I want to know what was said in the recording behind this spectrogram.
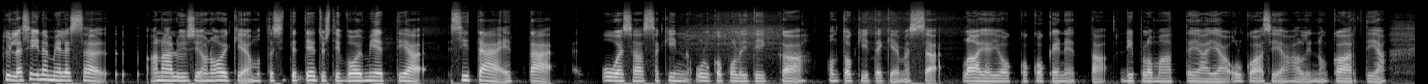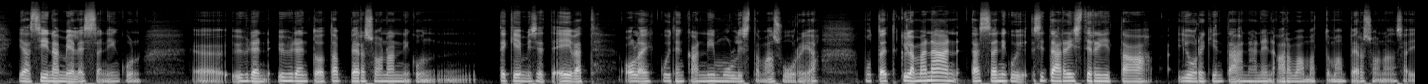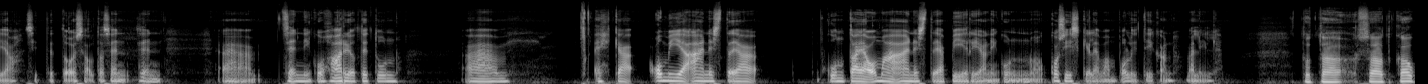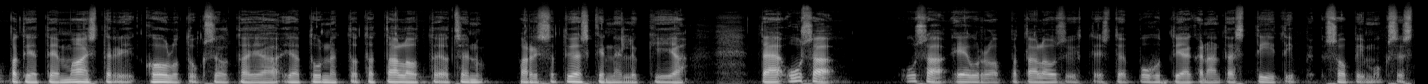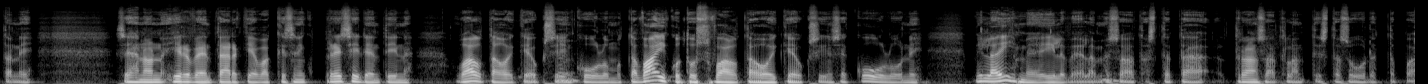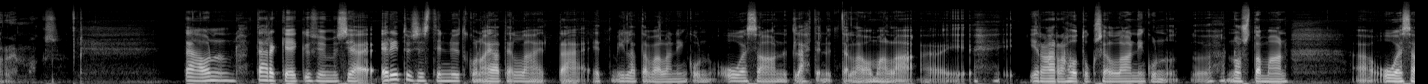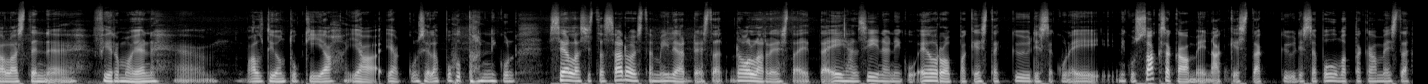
kyllä siinä mielessä analyysi on oikea, mutta sitten tietysti voi miettiä sitä, että USAssakin ulkopolitiikkaa on toki tekemässä laaja joukko kokenetta diplomaatteja ja ulkoasiahallinnon kaartia ja siinä mielessä niin kuin yhden, yhden tuota persoonan niin kuin tekemiset eivät ole kuitenkaan niin mullistavan suuria. Mutta että kyllä mä näen tässä niin kuin sitä ristiriitaa juurikin tämän hänen arvaamattoman persoonansa ja sitten toisaalta sen, sen ää, sen niin kuin harjoitetun ää, ehkä omia äänestäjäkuntaa ja omaa äänestäjäpiiriä niin kuin kosiskelevan politiikan välillä. Tota, sä oot kauppatieteen maisteri koulutukselta ja, ja tunnet tota taloutta, ja sen parissa työskennellytkin. Ja tämä USA, USA-Eurooppa-talousyhteistyö, puhuttiin aikanaan tästä TTIP-sopimuksesta, niin sehän on hirveän tärkeä, vaikka se niin presidentin – valtaoikeuksiin mm. kuulu, mutta vaikutusvaltaoikeuksiin se kuuluu, niin millä ihmeen ilveellä me saataisiin tätä transatlanttista suhdetta paremmaksi? Tämä on tärkeä kysymys ja erityisesti nyt kun ajatellaan, että, että millä tavalla niin kuin USA on nyt lähtenyt tällä omalla äh, Iran-rahoituksellaan niin kuin nostamaan USA-laisten firmojen valtion tukia ja, ja kun siellä puhutaan niin kuin sellaisista sadoista miljardeista dollareista, että eihän siinä niin kuin Eurooppa kestä kyydissä, kun ei niin kuin Saksakaan meinaa kestää kyydissä, puhumattakaan meistä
